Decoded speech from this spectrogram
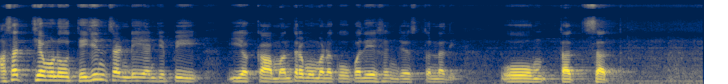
అసత్యమును త్యజించండి అని చెప్పి ఈ యొక్క మంత్రము మనకు ఉపదేశం చేస్తున్నది. ఓం తత్సత్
